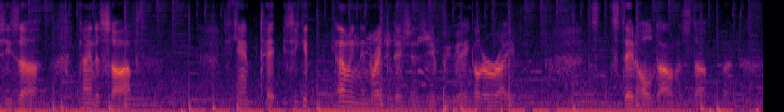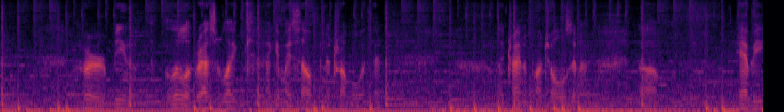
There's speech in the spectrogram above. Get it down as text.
She's uh, kind of soft. She can't take, she could, I mean, in right conditions, if you angled her right, stayed hold down and stuff, but for being a little aggressive, like I get myself into trouble with it. Trying to punch holes in a um, heavy.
